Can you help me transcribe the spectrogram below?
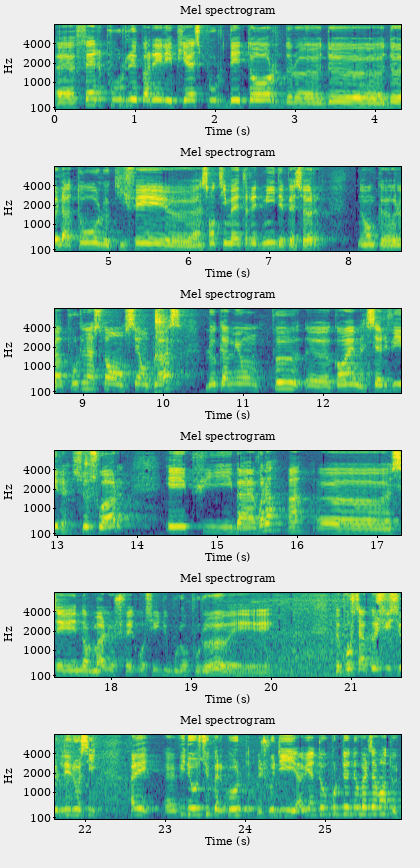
euh, faire pour réparer les pièces, pour détordre de, de la tôle qui fait euh, un centimètre et demi d'épaisseur. Donc euh, là, pour l'instant, c'est en place. Le camion peut quand même servir ce soir. Et puis, ben voilà, hein, c'est normal, je fais aussi du boulot pour eux et c'est pour ça que je suis sur l'île aussi. Allez, vidéo super courte, je vous dis à bientôt pour de nouvelles aventures.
